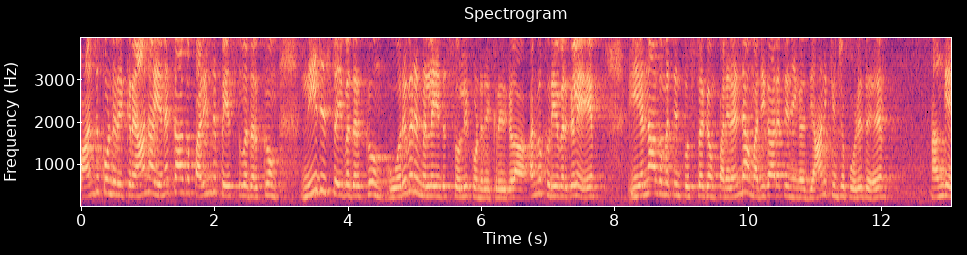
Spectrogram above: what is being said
வாழ்ந்து கொண்டிருக்கிறேன். ஆனால் எனக்காக பரிந்து பேசுவதற்கும் நீதி செய்வதற்கும் ஒருவரும் இல்லை என்று சொல்லிக் கொண்டிருக்கிறீர்களா? அன்புக்குரியவர்களே எண்ணாகமத்தின் புஸ்தகம் பன்னிரெண்டாம் அதிகாரத்தை நீங்கள் தியானிக்கின்ற பொழுது அங்கே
